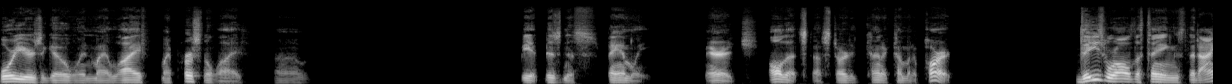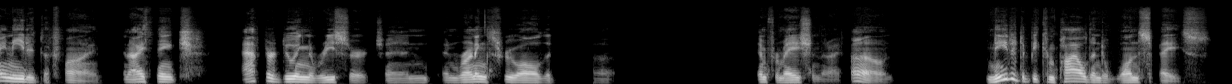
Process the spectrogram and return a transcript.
4 years ago when my life, my personal life, uh be it business, family, marriage, all that stuff started kind of coming apart. These were all the things that I needed to find. And I think after doing the research and, and running through all the uh, information that I found, needed to be compiled into one space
